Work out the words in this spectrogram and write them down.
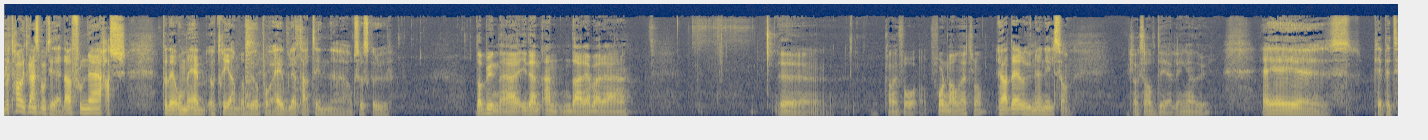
Vi tar utgangspunkt i det. Det er funnet hasj på det rommet jeg og tre andre bor på. Jeg blir tatt inn, eh, og så skal du Da begynner jeg i den enden der jeg bare uh, Kan jeg få fornavn og etternavn? Ja, det er Rune Nilsson. Hva slags avdeling er du i? Jeg er eh, PPT,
